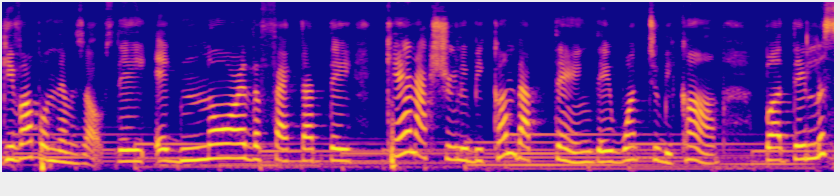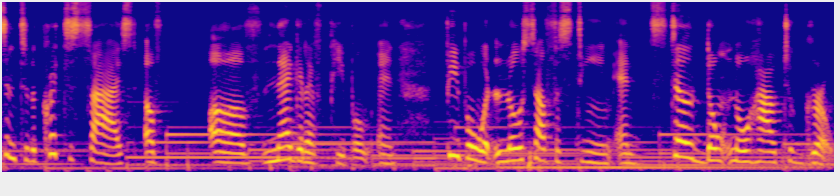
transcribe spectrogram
give up on themselves. They ignore the fact that they can actually become that thing they want to become, but they listen to the criticized of of negative people and people with low self-esteem and still don't know how to grow.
